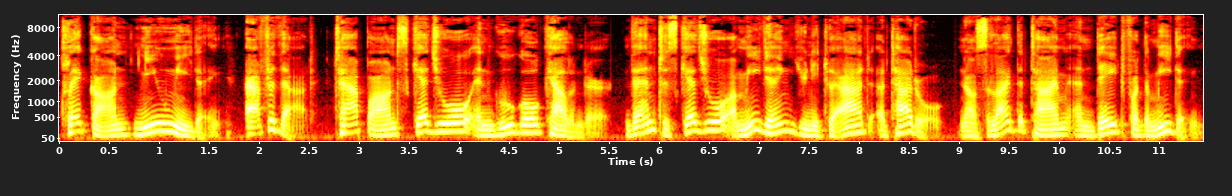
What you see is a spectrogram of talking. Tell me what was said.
click on New Meeting. After that, tap on Schedule in Google Calendar. Then to schedule a meeting, you need to add a title. Now select the time and date for the meeting.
